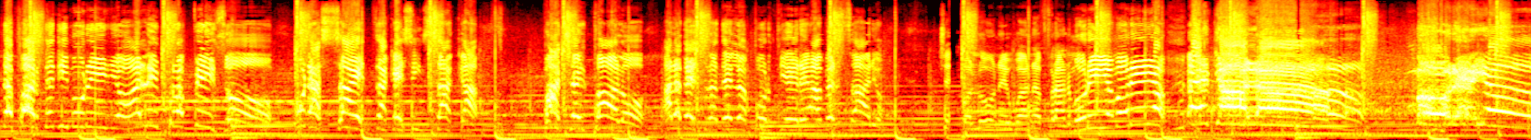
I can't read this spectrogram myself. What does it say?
da parte di Mourinho all'improvviso! Una saezza che si insacca bacia il palo alla destra del portiere avversario. C'è il pallone Juan Fran. Mourinho Mourinho e gol! Mourinho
